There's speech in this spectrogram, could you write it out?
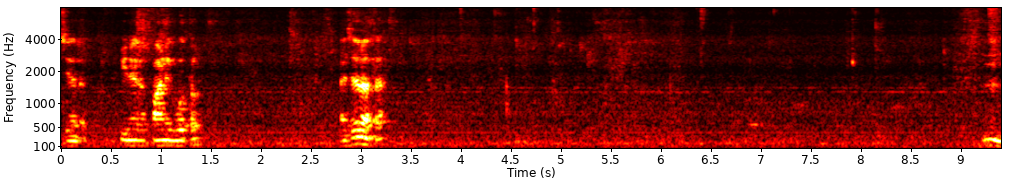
चेयर पीने का पानी बोतल, ऐसे रहता है। हम्म।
